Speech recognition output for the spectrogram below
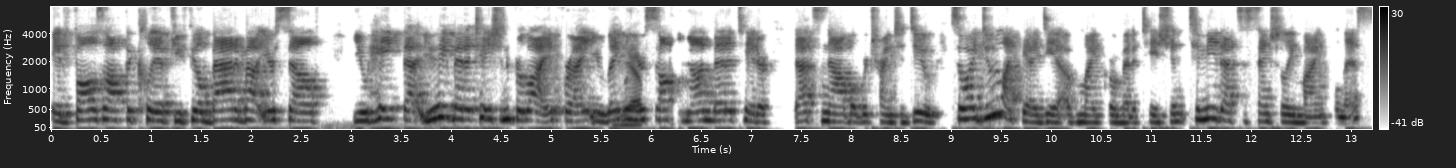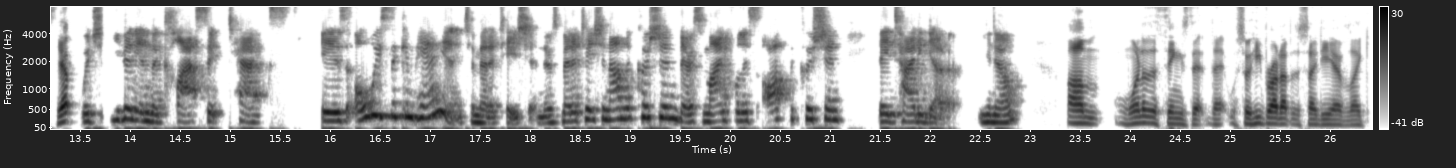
it falls off the cliff, you feel bad about yourself, you hate that you hate meditation for life, right? You label yep. yourself a non-meditator. That's not what we're trying to do. So I do like the idea of micro meditation. To me that's essentially mindfulness, yep. which even in the classic texts is always the companion to meditation. There's meditation on the cushion, there's mindfulness off the cushion. They tie together, you know? Um, one of the things that that so he brought up this idea of like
